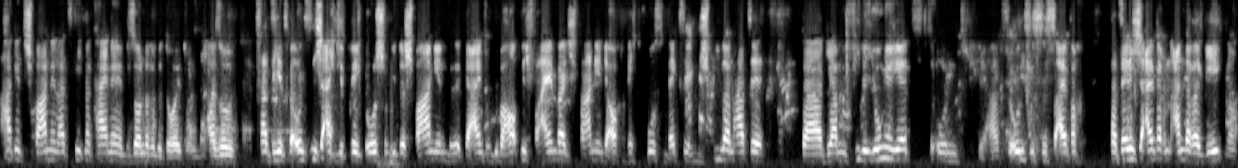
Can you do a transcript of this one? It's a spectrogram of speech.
hat jetzt Spanien als Gegner keine besondere Bedeutung. Also es hat sich jetzt bei uns nicht eingeprägt, oh, schon wieder Spanien, der Eindruck überhaupt nicht, vor allem weil Spanien ja auch einen recht großen Wechsel in den Spielern hatte. Da, die haben viele Junge jetzt und ja, für uns ist es einfach tatsächlich einfach ein anderer Gegner.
